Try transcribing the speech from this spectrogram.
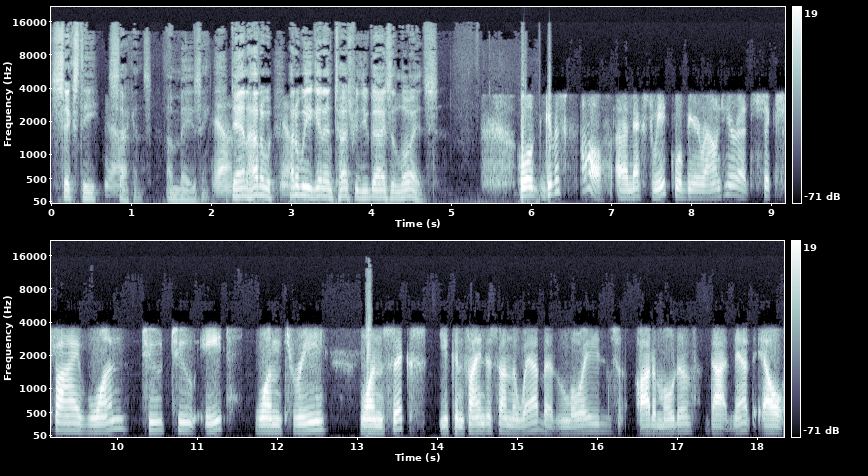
60 yeah. seconds. Amazing. Yeah. Dan, how do yeah. how do we get in touch with you guys at Lloyd's? Well, give us a call uh, next week. We'll be around here at six five one two two eight one three one six. You can find us on the web at lloydsautomotive.net, L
